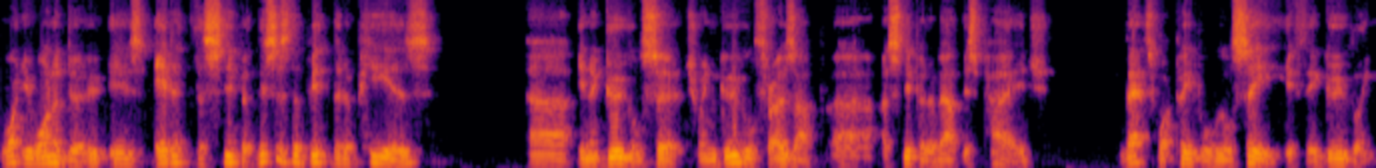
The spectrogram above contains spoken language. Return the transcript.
what you want to do is edit the snippet. This is the bit that appears uh, in a Google search. When Google throws up uh, a snippet about this page, that's what people will see if they're Googling.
